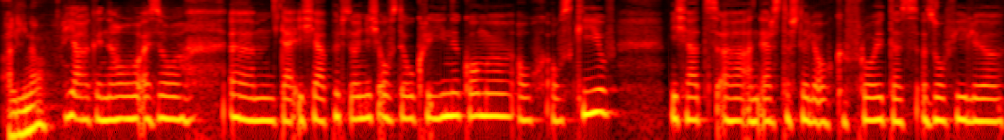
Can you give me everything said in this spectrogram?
Alina? Ja, genau. Also, ähm, da ich ja persönlich aus der Ukraine komme, auch aus Kiew, mich hat äh, an erster Stelle auch gefreut, dass so viele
